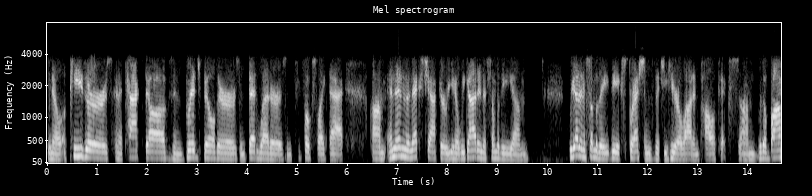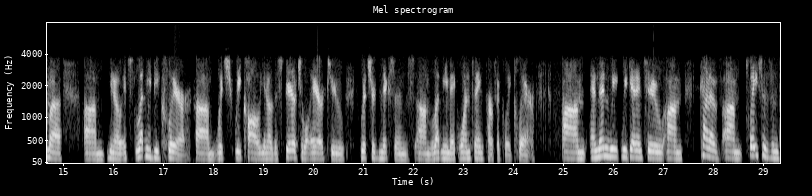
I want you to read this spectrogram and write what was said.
you know, appeasers and attack dogs and bridge builders and bedwetters and folks like that. Um, and then in the next chapter, you know, we got into some of the um, we got into some of the the expressions that you hear a lot in politics. Um, with Obama, um, you know, it's let me be clear, um, which we call, you know, the spiritual heir to Richard Nixon's um, let me make one thing perfectly clear. Um, and then we, we get into um, kind of um, places and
